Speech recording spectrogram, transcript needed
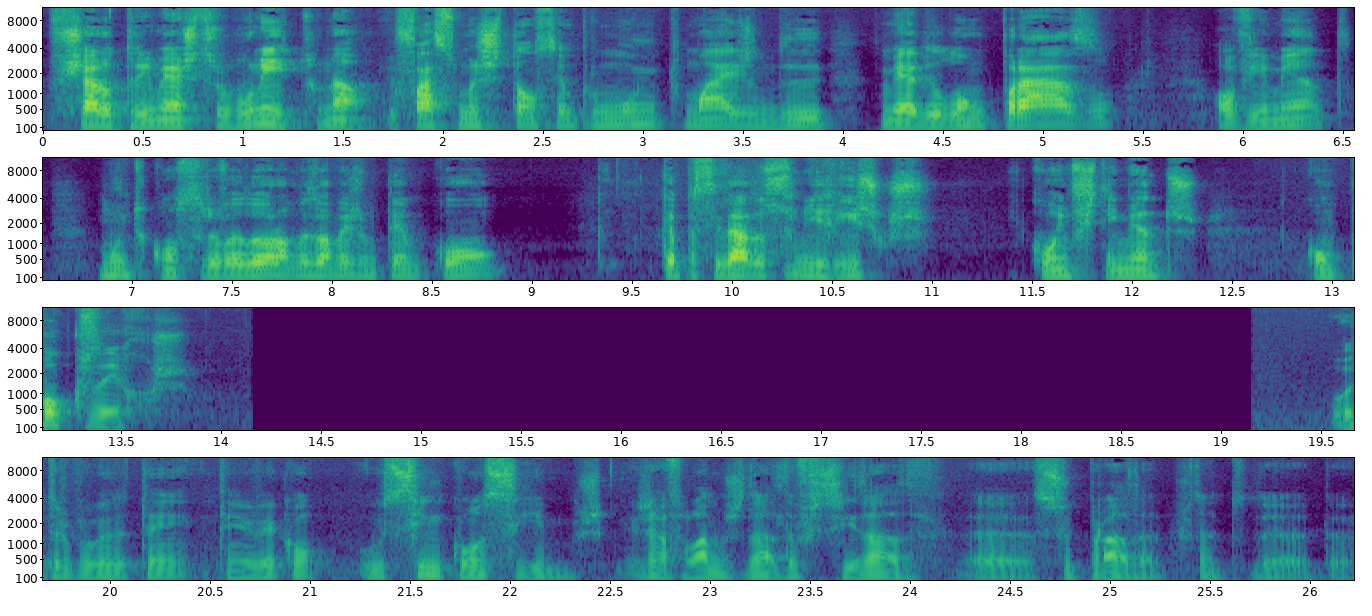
fechar o trimestre bonito. Não. Eu faço uma gestão sempre muito mais de médio e longo prazo, obviamente, muito conservadora, mas ao mesmo tempo com capacidade de assumir riscos, com investimentos com poucos erros. Outra pergunta tem, tem a ver com o sim conseguimos. Já falámos da adversidade uh, superada, portanto, de, de,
